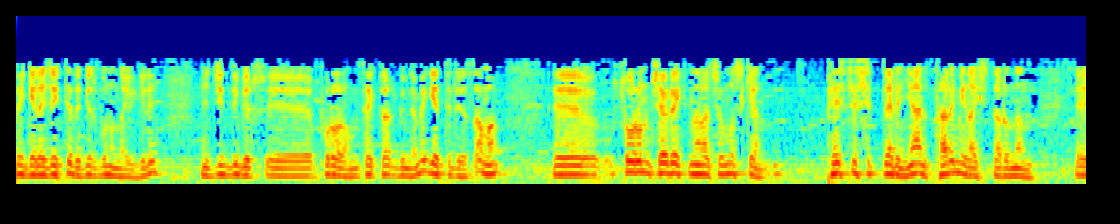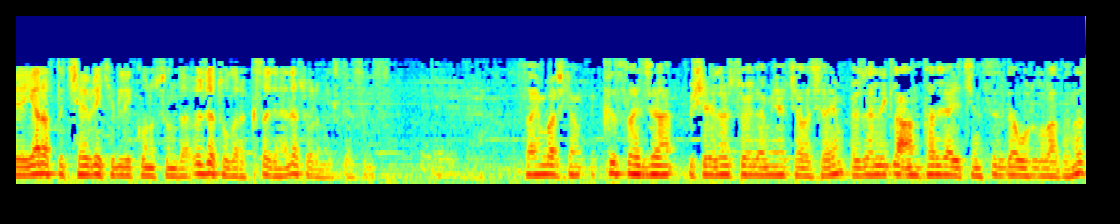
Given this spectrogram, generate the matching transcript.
Ve gelecekte de biz bununla ilgili e, ciddi bir e, programı tekrar gündeme getireceğiz. Ama e, sorun çevre açılmışken pestisitlerin yani tarım ilaçlarının e, yarattığı çevre kirlilik konusunda özet olarak kısaca neler söylemek istersiniz? Sayın Başkan kısaca bir şeyler söylemeye çalışayım. Özellikle Antalya için siz de vurguladınız.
